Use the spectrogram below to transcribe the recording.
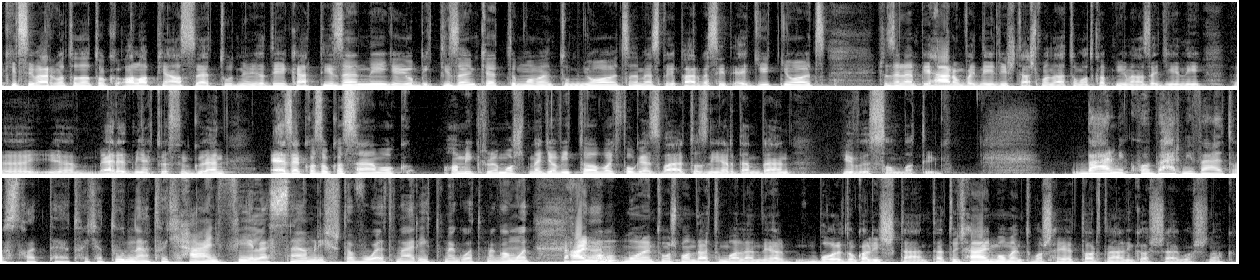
kiszivárgott adatok alapján azt lehet tudni, hogy a DK 14, a Jobbik 12, Momentum 8, az MSZP párbeszéd együtt 8, és az LNP 3 vagy 4 listás mandátumot kap nyilván az egyéni ö, ö, eredményektől függően. Ezek azok a számok, amikről most megy a vita, vagy fog ez változni érdemben jövő szombatig? Bármikor bármi változhat. Tehát, hogyha tudnád, hogy hányféle számlista volt már itt, meg ott, meg amott. Hány um, momentumos mandátummal lennél boldog a listán? Tehát, hogy hány momentumos helyet tartanál igazságosnak?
